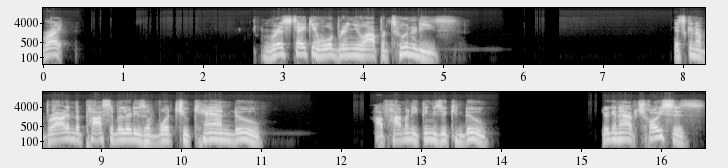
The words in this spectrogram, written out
Right? Risk taking will bring you opportunities. It's going to broaden the possibilities of what you can do, of how many things you can do. You're going to have choices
